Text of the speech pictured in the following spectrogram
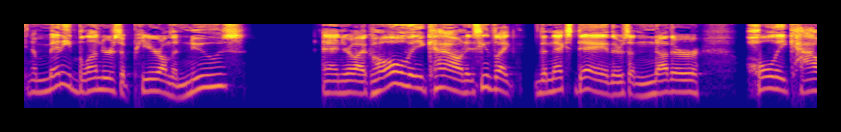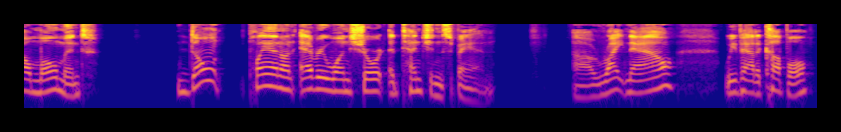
you know many blunders appear on the news and you're like, holy cow. And it seems like the next day there's another holy cow moment. Don't plan on everyone's short attention span. Uh, right now, we've had a couple.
